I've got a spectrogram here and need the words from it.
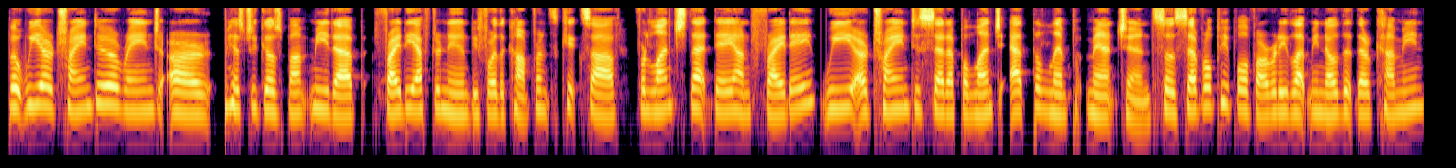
But we are trying to arrange our History Goes Bump meetup Friday afternoon before the conference kicks off For lunch that day on Friday, we are trying to set up a lunch at the Lemp Mansion. So several people have already let me know that they're coming.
